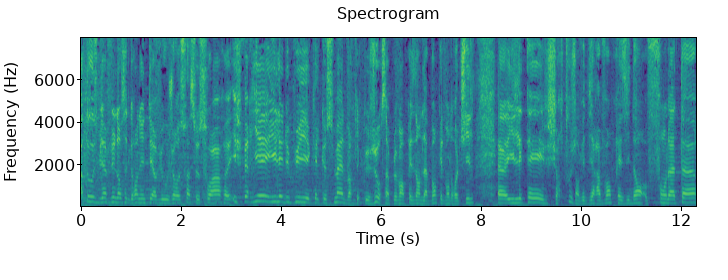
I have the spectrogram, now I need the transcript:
à tous, bienvenue dans cette grande interview. Je reçois ce soir euh, Yves Perrier. Il est depuis quelques semaines, voire quelques jours simplement, président de la Banque Edmond Rothschild. Euh, il était surtout, j'ai envie de dire avant, président fondateur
